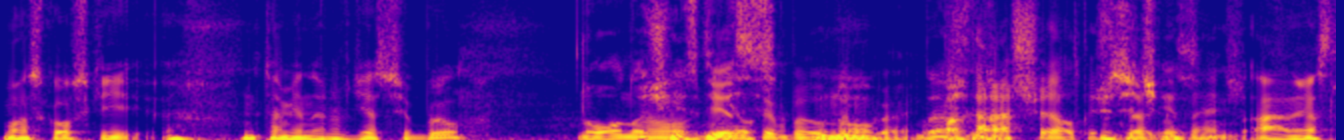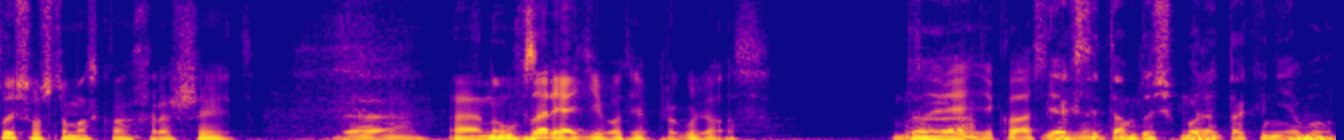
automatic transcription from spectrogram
московский... Ну, там я, наверное, в детстве был. Ну, он Ну, очень в детстве изменился. был Ну, другой. да, Похорошел, ты Ну, что, не сейчас- знаешь? А, ну я слышал, что Москва хорошеет. Да, А, Ну, в Заряде вот я прогулялся. да. Зарядье классно, Я, кстати, да. там до сих пор Да. не так и не был.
